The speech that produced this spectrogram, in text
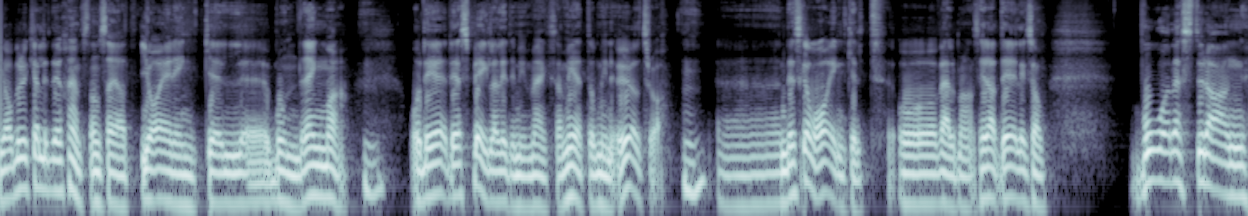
jag brukar lite skämtsamt säga att jag är en enkel eh, bonddräng bara. Och det, det speglar lite min verksamhet och min öl tror jag. Eh, det ska vara enkelt och välbalanserat. Det är liksom, vår restaurang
